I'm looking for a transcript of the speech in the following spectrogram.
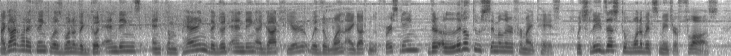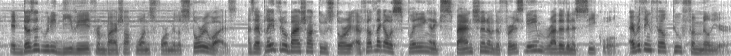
I got what I think was one of the good endings, and comparing the good ending I got here with the one I got from the first game, they're a little too similar for my taste, which leads us to one of its major flaws it doesn't really deviate from Bioshock 1's formula story-wise. As I played through Bioshock 2's story, I felt like I was playing an expansion of the first game rather than a sequel. Everything felt too familiar.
